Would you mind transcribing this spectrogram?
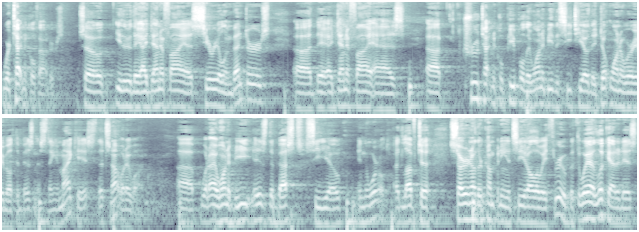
were technical founders. So either they identify as serial inventors, uh, they identify as uh, true technical people. They want to be the CTO. They don't want to worry about the business thing. In my case, that's not what I want. Uh, what I want to be is the best CEO in the world. I'd love to start another company and see it all the way through. But the way I look at it is,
